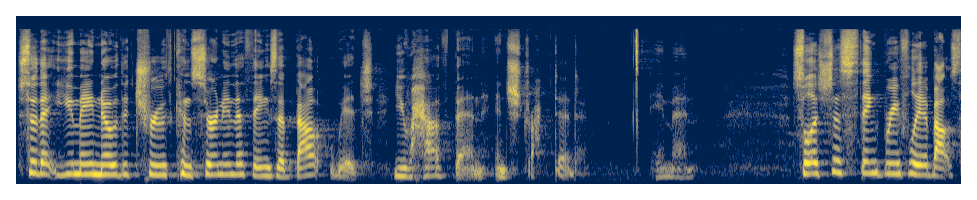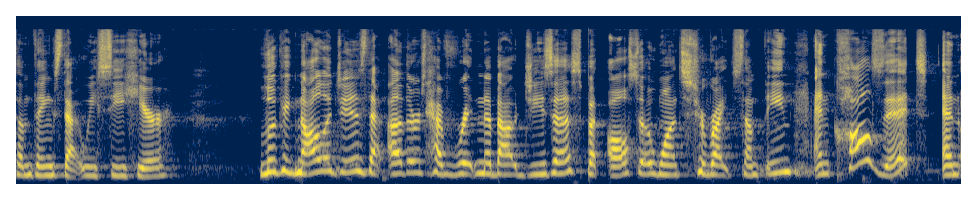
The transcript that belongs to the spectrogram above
so that you may know the truth concerning the things about which you have been instructed. Amen. So let's just think briefly about some things that we see here. Luke acknowledges that others have written about Jesus, but also wants to write something and calls it an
